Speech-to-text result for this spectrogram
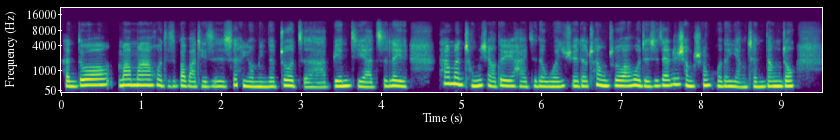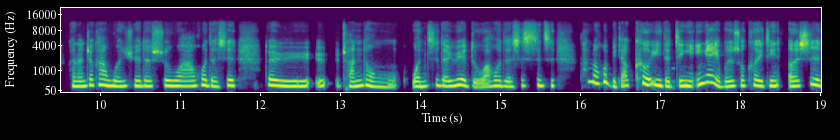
很多妈妈或者是爸爸其实是很有名的作者啊、编辑啊之类的，他们从小对于孩子的文学的创作啊，或者是在日常生活的养成当中，可能就看文学的书啊，或者是对于传统文字的阅读啊，或者是识字，他们会比较刻意的经营。应该也不是说刻意经营，而是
